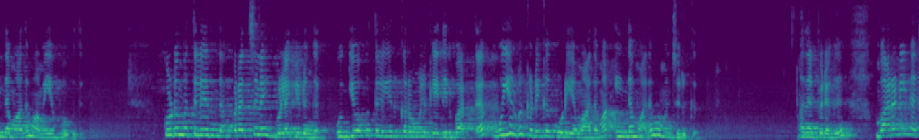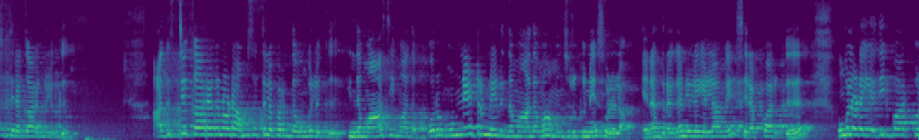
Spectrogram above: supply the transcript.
இந்த மாதம் அமைய போகுது. குடும்பத்தில் இருந்த பிரச்சனை விலகிடுங்க. உத்தியோகத்தில் இருக்கிறவங்களுக்கு எதிர்பார்த்த உயர்வு கிடைக்கக்கூடிய மாதமாக இந்த மாதம் அமைஞ்சிருக்கு. அதன் பிறகு பரணி நட்சத்திரக்காரங்களுக்கு. அதிர்ஷ்டக்காரகனோட அம்சத்தில் பிறந்த உங்களுக்கு இந்த மாசி மாதம் ஒரு முன்னேற்றம் நிறைந்த மாதமாக அமைஞ்சிருக்குன்னே சொல்லலாம். ஏன்னா கிரகநிலை எல்லாமே சிறப்பாக இருக்குது உங்களோட எதிர்பார்ப்பு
